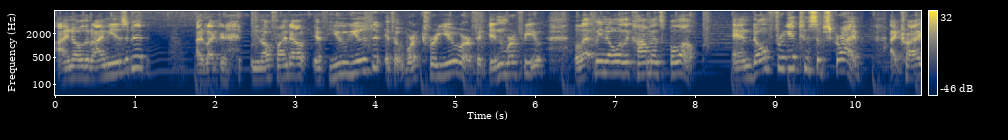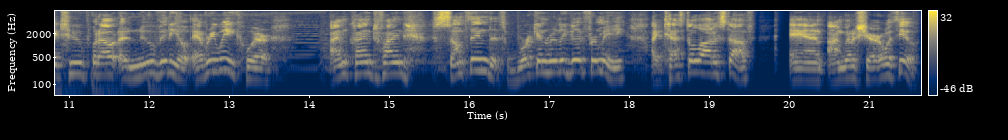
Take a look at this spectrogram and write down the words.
I know that I'm using it. I'd like to, you know, find out if you used it, if it worked for you or if it didn't work for you. Let me know in the comments below. And don't forget to subscribe. I try to put out a new video every week where I'm trying to find something that's working really good for me. I test a lot of stuff and I'm going to share it with you.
